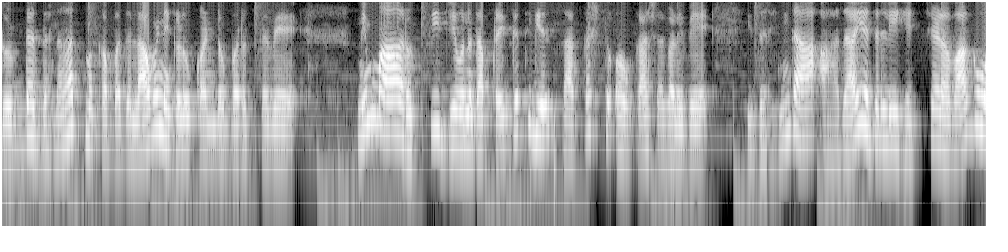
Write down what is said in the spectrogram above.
ದೊಡ್ಡ ಧನಾತ್ಮಕ ಬದಲಾವಣೆಗಳು ಕಂಡುಬರುತ್ತವೆ ನಿಮ್ಮ ವೃತ್ತಿ ಜೀವನದ ಪ್ರಗತಿಗೆ ಸಾಕಷ್ಟು ಅವಕಾಶಗಳಿವೆ. ಇದರಿಂದ ಆದಾಯದಲ್ಲಿ ಹೆಚ್ಚಳವಾಗುವ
